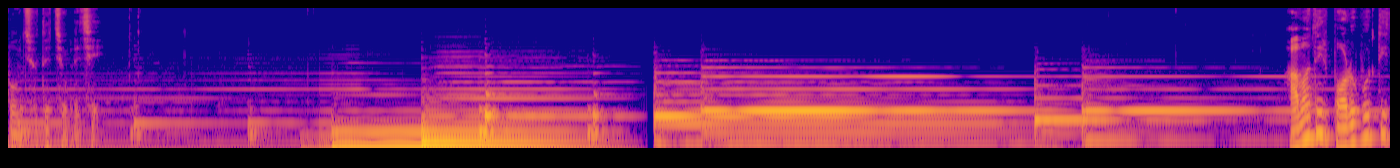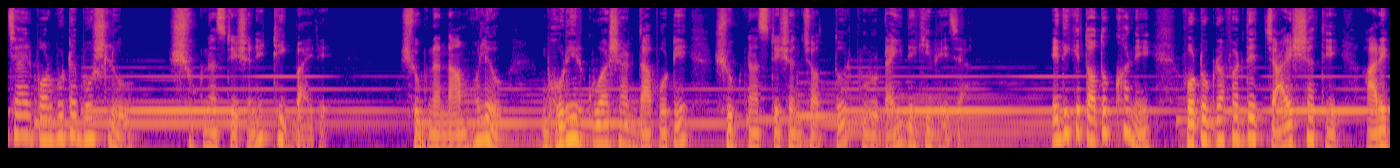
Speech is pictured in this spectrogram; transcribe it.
পৌঁছতে চলেছি। আমাদের পরবর্তী চায়ের পর্বটা বসল শুকনা স্টেশনের ঠিক বাইরে। শুকনা নাম হলেও ভোরের কুয়াশার দাপটে শুকনা স্টেশন চত্বর পুরোটাই দেখি ভেজা। এদিকে ততক্ষণে ফটোগ্রাফারদের চায়ের সাথে আরেক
